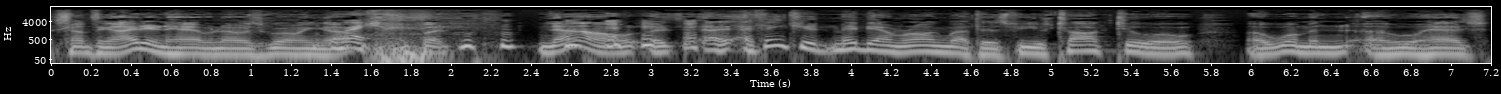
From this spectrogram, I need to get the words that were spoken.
something I didn't have when I was growing up. Right. But now, I, I think you maybe I'm wrong about this, but you talk to a, a woman uh, who has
